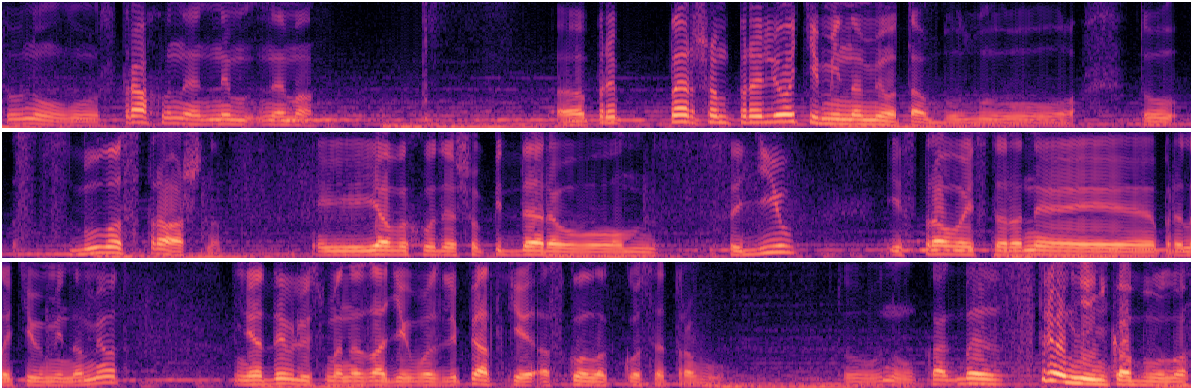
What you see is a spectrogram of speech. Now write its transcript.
то ну, страху не, не, нема. Е, При першому прильоті міномета було, то було страшно. І я виходив, що під деревом сидів, і з правої сторони прилетів міномет. Я дивлюсь, в мене ззаді возле п'ятки осколок косе траву. То, ну, як би стрьомненько було.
